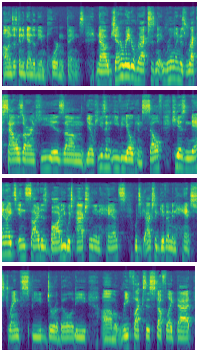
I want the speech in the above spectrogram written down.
Uh, I'm just going to get into the important things. Now, Generator Rex, his na- real name is Rex Salazar, and he is, um, you know, he's an EVO himself. He has nanites inside his body, which actually enhance, which actually give him enhanced strength, speed, durability, um, reflexes, stuff like that.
